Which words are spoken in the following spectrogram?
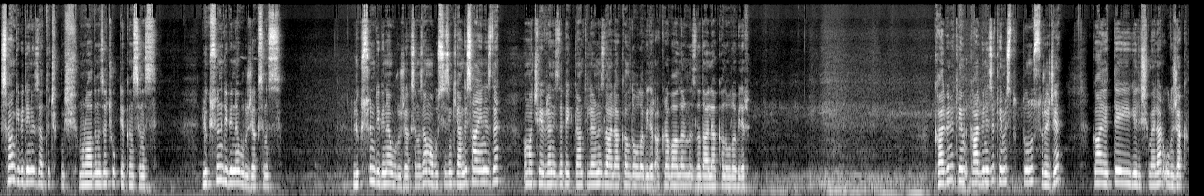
Sanki bir deniz atı çıkmış. Muradınıza çok yakınsınız. Lüksün dibine vuracaksınız. Lüksün dibine vuracaksınız ama bu sizin kendi sayenizde ama çevrenizde beklentilerinizle alakalı da olabilir. Akrabalarınızla da alakalı olabilir. Kalbini tem kalbinizi temiz tuttuğunuz sürece gayet de iyi gelişmeler olacak.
